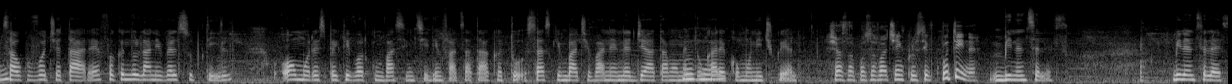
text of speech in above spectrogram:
sau cu voce tare, făcându-l la nivel subtil, omul respectiv oricum va simți din fața ta că tu s-a schimbat ceva în energia ta în momentul în care comunici cu el. Și asta poți să faci inclusiv cu tine. Bineînțeles. Bineînțeles.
